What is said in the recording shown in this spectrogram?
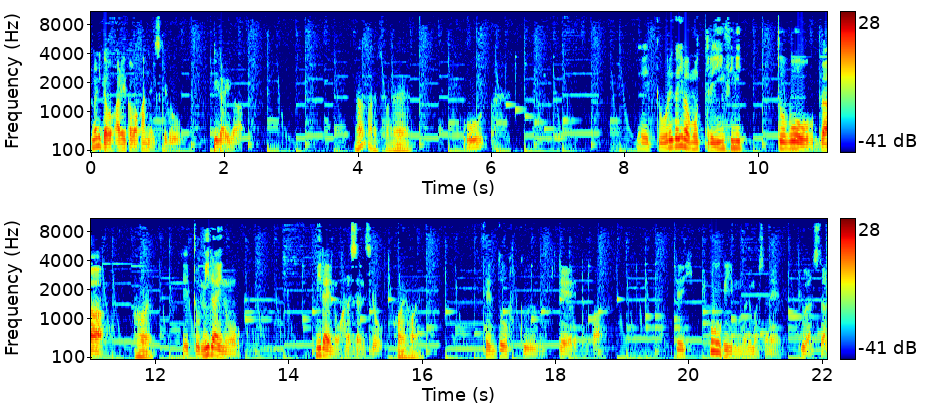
何かあれかわかんないですけど、違いが。なんなんですかね？こう、えっ、と、俺が今持ってるインフィニット・ウォーが、はい。えっ、と、未来の、未来の話なんですよ。はいはい。戦闘服着てとか。で、飛行機にも乗れましたね。今日やってたら。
